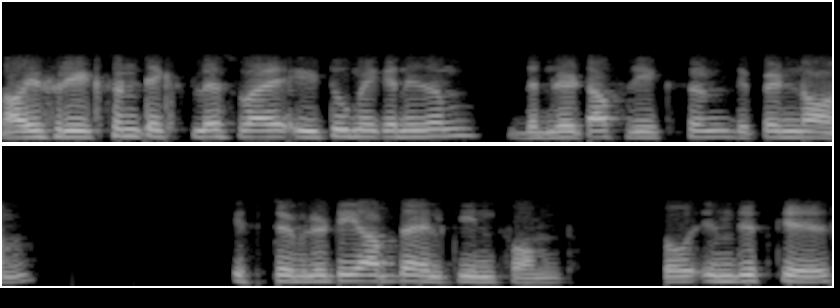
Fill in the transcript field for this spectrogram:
Now if reaction takes place via E2 mechanism then rate of reaction depend on stability of the alkene formed. So in this case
